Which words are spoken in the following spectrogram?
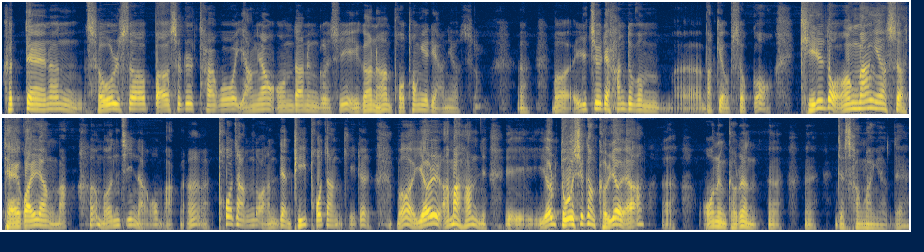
그때는 서울서 버스를 타고 양양 온다는 것이 이거는 보통 일이 아니었어. 어, 뭐 일주일에 한두 번밖에 없었고 길도 엉망이었어. 대관령 막 먼지 나고 막 어, 포장도 안 된 비포장 길을 뭐 열 아마 한 열두 시간 걸려야 어, 오는 그런 이제 상황이었는데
